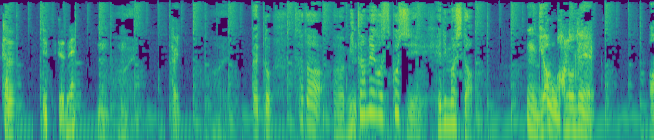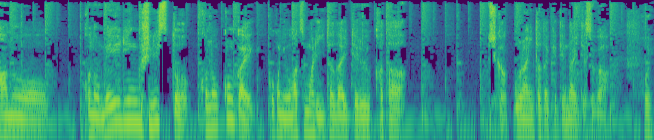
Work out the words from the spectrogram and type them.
正しいですよね。うん。はい。はい。はい。えっと、ただ、あ見た目が少し減りました。うん、いや、あのね、あのーこのメーリングリスト、この今回ここにお集まりいただいてる方しかご覧いただけてないですが、はい。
